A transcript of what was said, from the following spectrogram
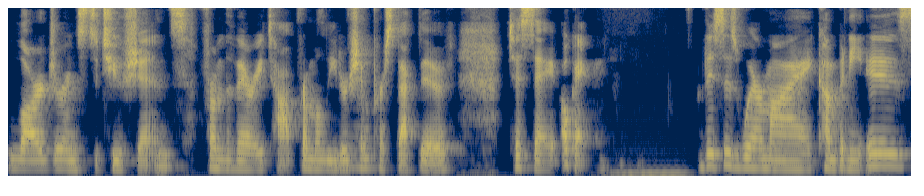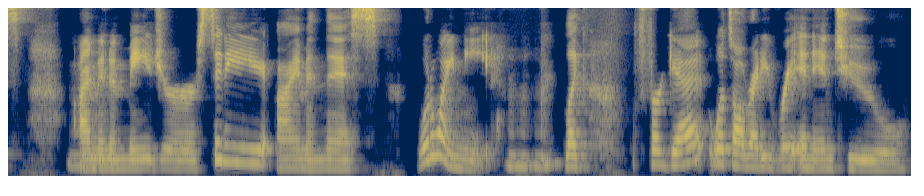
larger institutions from the very top, from a leadership mm-hmm. perspective, to say, okay, this is where my company is. Mm-hmm. I'm in a mm-hmm. major city. I'm in this. What do I need? Mm-hmm. Like, forget what's already written into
